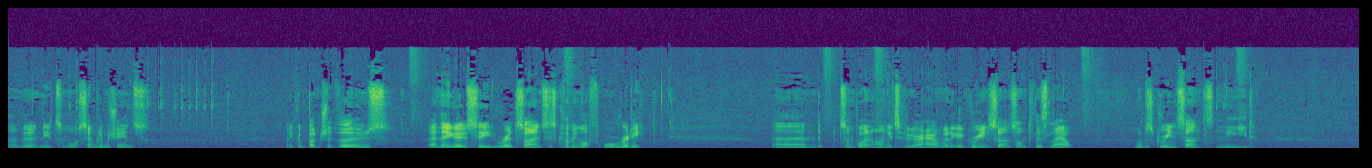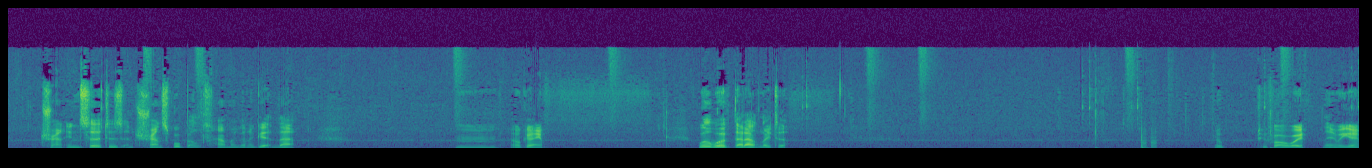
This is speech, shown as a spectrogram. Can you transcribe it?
I'm going to need some more assembly machines. Make a bunch of those. And there you go, see, red science is coming off already. And at some point I'll need to figure out how I'm going to get green science onto this layout. What does green science need? Inserters and transport belt. How am I going to get that? Hmm, okay. We'll work that out later. Nope, too far away. There we go. I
